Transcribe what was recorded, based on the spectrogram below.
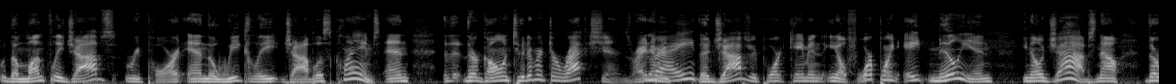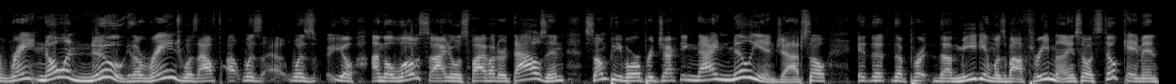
the monthly jobs report, and the weekly jobless claims, and th- they're going two different directions, right? I mean, Right. the jobs report came in, you know, 4.8 million, you know, jobs. Now the range, no one knew the range was out uh, was uh, was you know on the low side it was 500,000. Some people were projecting nine million jobs. So it, the the the medium was about three million. So it still came in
